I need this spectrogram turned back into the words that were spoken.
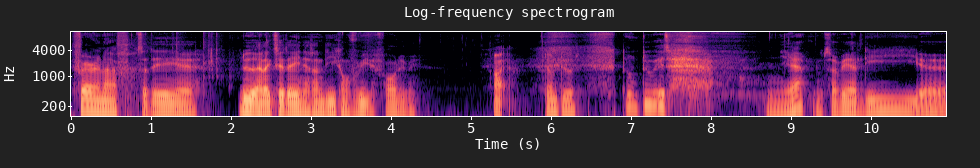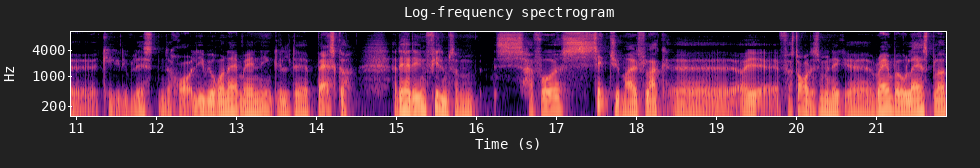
Fair enough. så det, øh, lyder heller ikke til, at det er en, jeg sådan lige kommer forbi forløbig. Nej, don't do it. Don't do it. Ja, så vil jeg lige øh, kigge lige på listen. Jeg tror lige, vi runder af med en enkelt øh, basker. Og det her det er en film, som har fået sindssygt meget flak, øh, og jeg forstår det simpelthen ikke. Øh, Rambo Last Blood.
